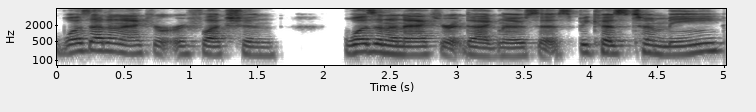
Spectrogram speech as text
Was that an accurate reflection? Wasn't an accurate diagnosis? Because to me,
